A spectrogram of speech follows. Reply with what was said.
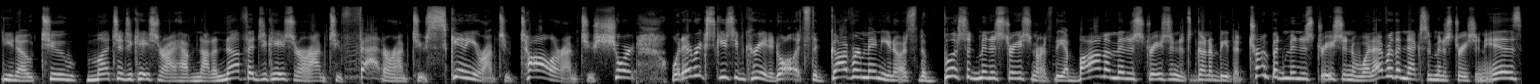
you know, too much education, or I have not enough education, or I'm too fat, or I'm too skinny, or I'm too tall, or I'm too short. Whatever excuse you've created. Oh, it's the government, you know, it's the Bush administration, or it's the Obama administration, it's going to be the Trump administration, and whatever the next administration is.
